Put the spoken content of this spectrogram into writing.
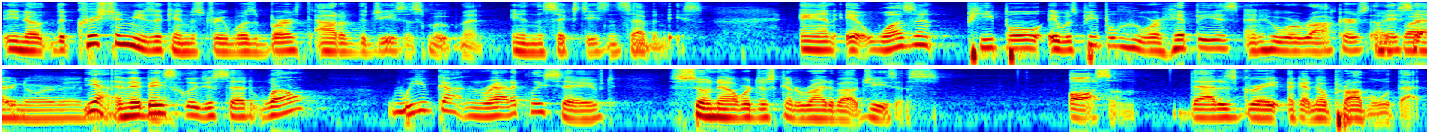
you know the Christian music industry was birthed out of the Jesus movement in the '60s and '70s, and it wasn't people. It was people who were hippies and who were rockers, and Like they Larry said, Norman. yeah, and they basically just said, well, we've gotten radically saved, so now we're just going to write about Jesus. Awesome. That is great. I got no problem with that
